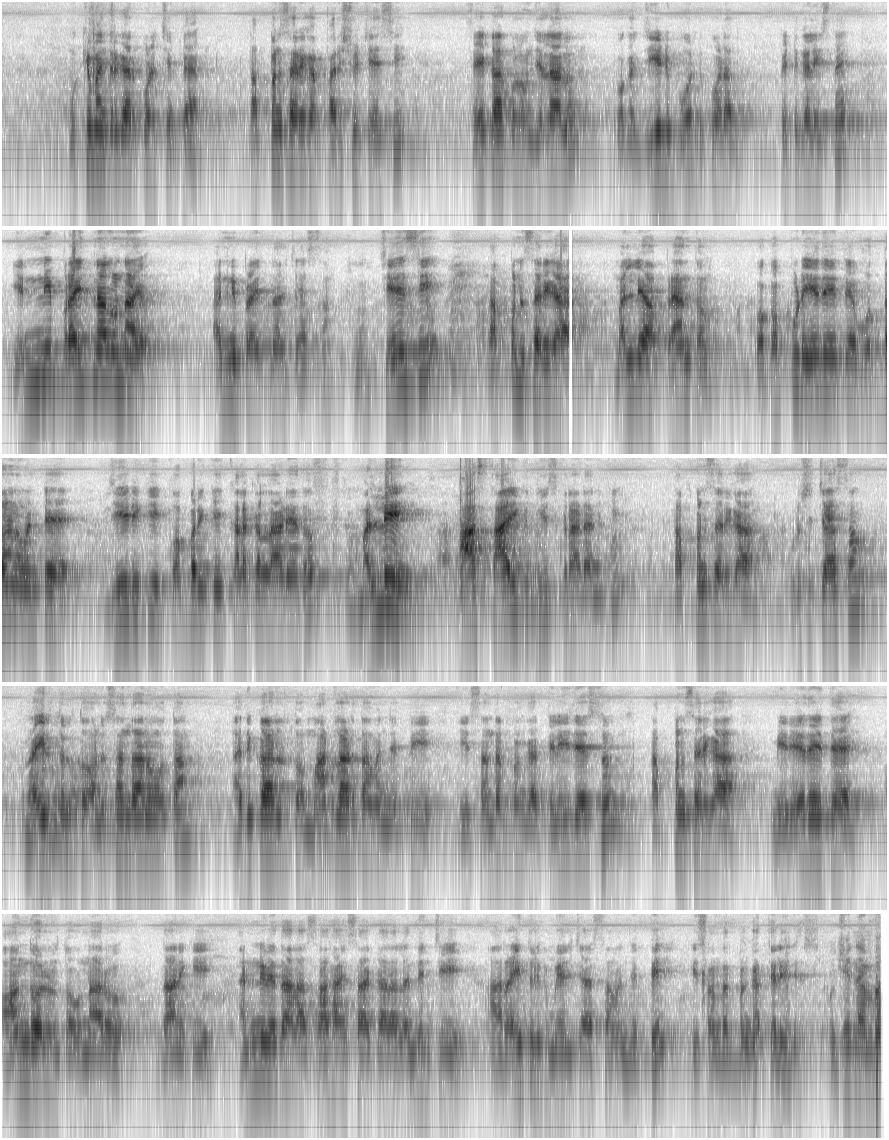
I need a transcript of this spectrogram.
ముఖ్యమంత్రి గారు కూడా చెప్పారు తప్పనిసరిగా పరిశు చేసి శ్రీకాకుళం జిల్లాలో ఒక జీడి బోర్డు కూడా పెట్టగలిగిస్తే ఎన్ని ప్రయత్నాలు ఉన్నాయో అన్ని ప్రయత్నాలు చేస్తాం. చేసి తప్పనిసరిగా మళ్ళీ ఆ ప్రాంతం ఒకప్పుడు ఏదైతే ఉద్దానం అంటే జీడికి కొబ్బరికి కలకల్లాడేదో మళ్ళీ ఆ స్థాయికి తీసుకురావడానికి తప్పనిసరిగా కృషి చేస్తాం. రైతులతో అనుసంధానం అవుతాం అధికారులతో మాట్లాడతామని చెప్పి ఈ సందర్భంగా తెలియజేస్తూ తప్పనిసరిగా మీరు ఏదైతే ఆందోళనతో ఉన్నారో దానికి అన్ని విధాల సహాయ సహకారాలు అందించి ఆ రైతులకు మేలు చేస్తామని చెప్పి ఈ సందర్భంగా తెలియజేస్తాం నెంబర్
